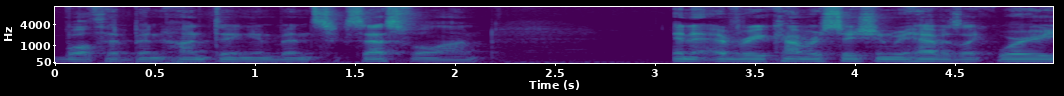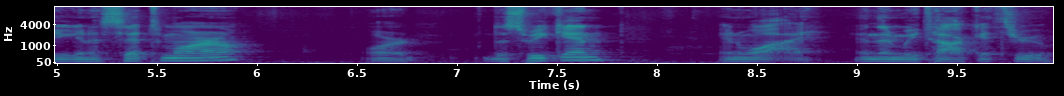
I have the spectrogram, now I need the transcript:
both have been hunting and been successful on. And every conversation we have is like, where are you going to sit tomorrow or this weekend and why? And then we talk it through.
